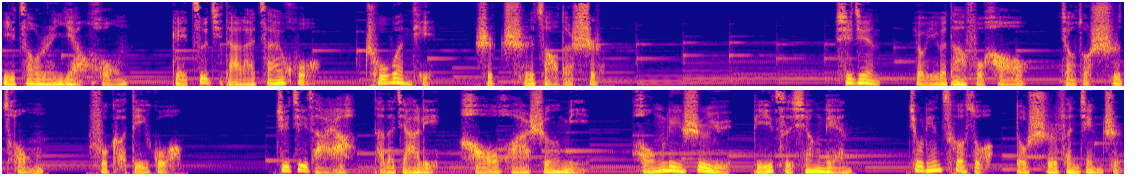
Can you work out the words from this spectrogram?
易遭人眼红，给自己带来灾祸，出问题是迟早的事。西晋有一个大富豪叫做石从，富可敌国。据记载啊，他的家里豪华奢靡，红丽侍女彼此相连，就连厕所都十分精致，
